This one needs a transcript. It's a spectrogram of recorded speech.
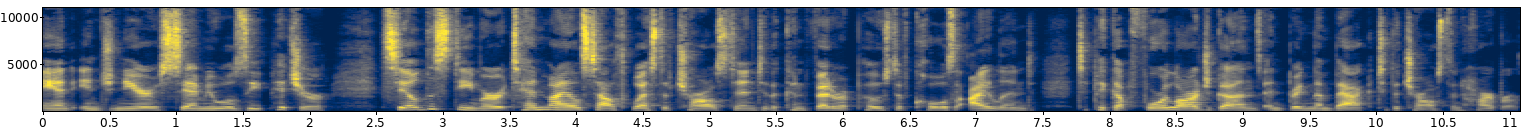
and engineer Samuel Z. Pitcher sailed the steamer 10 miles southwest of Charleston to the Confederate post of Coles Island to pick up four large guns and bring them back to the Charleston harbor.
